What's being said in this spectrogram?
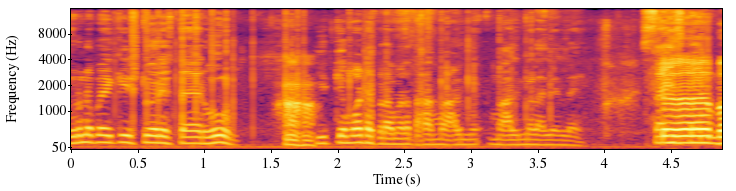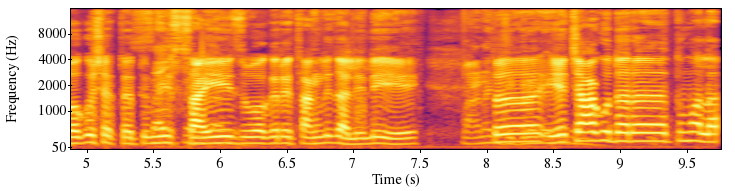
पूर्णपैकी स्टोरेज तयार होऊन इतक्या मोठ्या प्रमाणात हा माल माल मिळालेला आहे. तर बघू शकता तुम्ही साईज वगैरे चांगली झालेली आहे. तर याच्या अगोदर तुम्हाला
